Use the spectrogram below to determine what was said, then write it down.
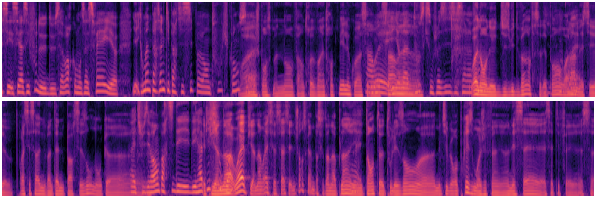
c'est assez fou de, de, savoir comment ça se fait. Il y a combien de personnes qui participent en tout, tu penses Ouais, je pense maintenant, enfin entre 20 et 30 000, quoi. Ça ah ouais, il y en a 12 qui sont choisis, c'est ça la Ouais, non, on est 18-20, ça dépend, voilà. Mais c'est, après, c'est ça, une vingtaine par saison. Donc, ouais, tu faisais vraiment partie des, des happy et puis, Ouais, puis il y en a, ouais, c'est ça, c'est une chance quand même, parce que tu en as plein, ils tentent euh, tous les ans, euh, multiples reprises. Moi, j'ai fait un, essai, ça, fait, ça,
